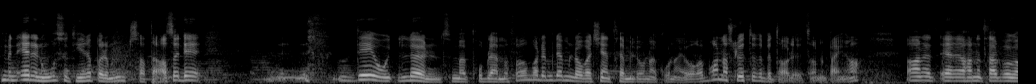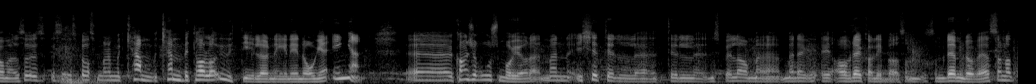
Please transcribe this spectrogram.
men, er det noe som tyder på det motsatte? Altså det, det er jo lønnen som er problemet. for Vadim Demidov har tjent 3 millioner kroner i året. Brann har sluttet å betale ut sånne penger. Han er, han er 30 år gammel. Så spørsmålet er hvem, hvem betaler ut de lønningene i Norge? Ingen. Eh, kanskje Rosenborg gjør det, men ikke til, til en spiller med, med det, av det kaliberet som, som Demdov er. sånn at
